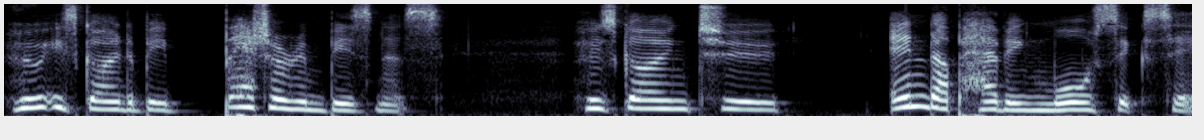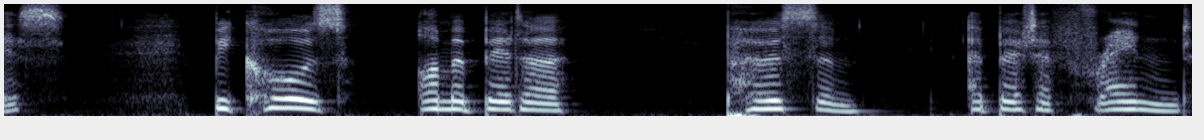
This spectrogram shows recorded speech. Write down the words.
who is going to be better in business, who's going to end up having more success because I'm a better person, a better friend,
